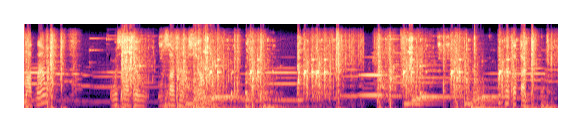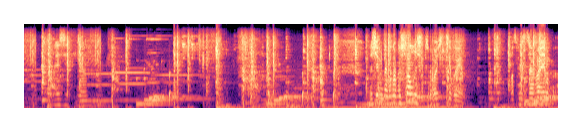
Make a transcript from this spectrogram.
Ладно. Высаживаем, высаживаем все. Это так. Приблизительно. Зачем так много солнышек, спросите вы? Посместоваем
